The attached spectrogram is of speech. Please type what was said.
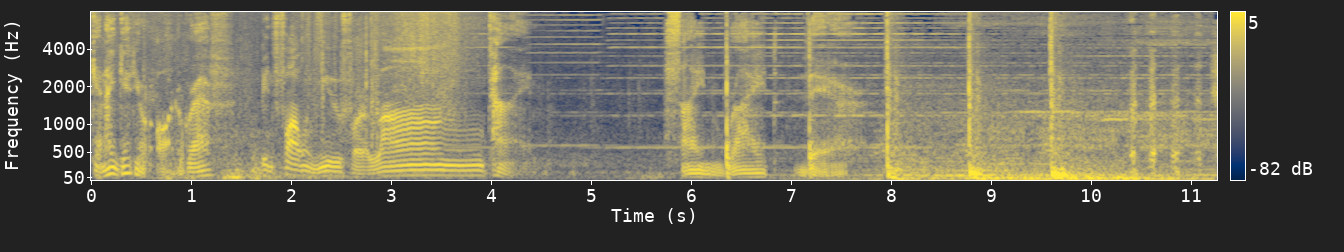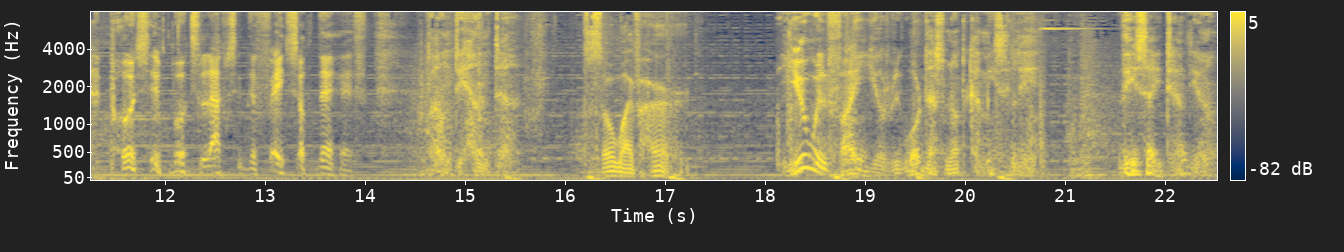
can I get your autograph? Been following you for a long time. Sign right there. Puss in laughs in the face of death. Bounty hunter. So I've heard. You will find your reward does not come easily. This I tell you.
